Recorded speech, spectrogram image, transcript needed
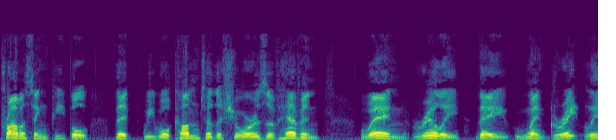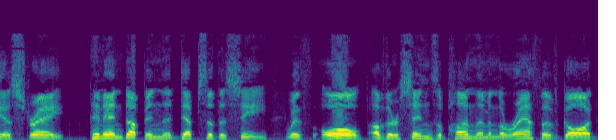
promising people that we will come to the shores of heaven when really they went greatly astray and end up in the depths of the sea with all of their sins upon them and the wrath of God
